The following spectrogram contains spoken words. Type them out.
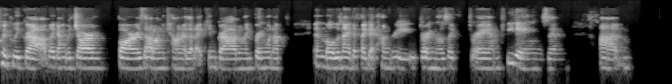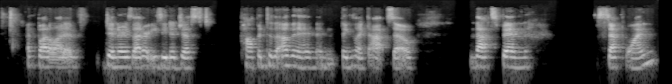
quickly grab. Like I have a jar of bars out on the counter that I can grab and like bring one up in the middle of the night if I get hungry during those like 3 a.m. feedings. And um, I've bought a lot of dinners that are easy to just pop into the oven and things like that. So that's been step one.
